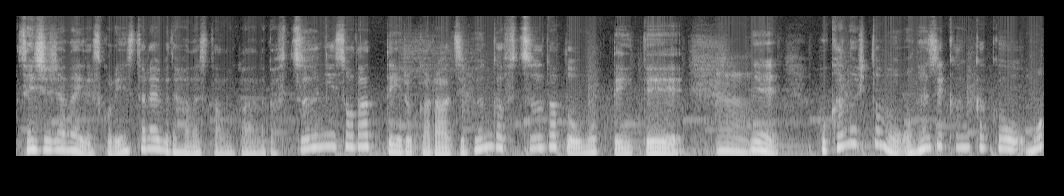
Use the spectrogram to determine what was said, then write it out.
先週じゃないです。これインスタライブで話したのかな。なんか普通に育っているから自分が普通だと思っていて、うん。で他の人も同じ感覚を持っ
